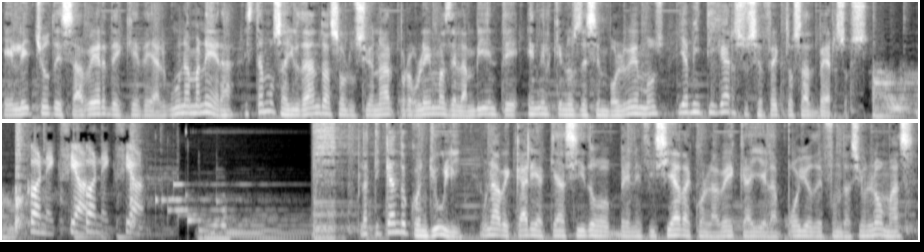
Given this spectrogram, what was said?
el hecho de saber de que de alguna manera estamos ayudando a solucionar problemas del ambiente en el que nos desenvolvemos y a mitigar sus efectos adversos. Conexión. Platicando con Julie, una becaria que ha sido beneficiada con la beca y el apoyo de Fundación Lomas,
